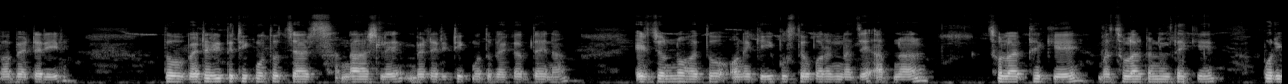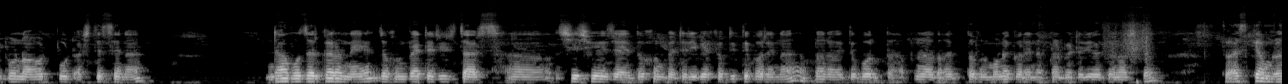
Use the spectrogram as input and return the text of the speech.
বা ব্যাটারির। তো ব্যাটারিতে ঠিকমতো চার্জ না আসলে ব্যাটারি ঠিকমতো ব্যাকআপ দেয় না। এর জন্য হয়তো অনেকেই বুঝতেও পারেন না যে আপনার সোলার থেকে বা সোলার প্যানেল থেকে পরিপূর্ণ আউটপুট আসতেছে না। না বোঝার কারণে যখন ব্যাটারির চার্জ শেষ হয়ে যায়, তখন ব্যাটারি ব্যাকআপ দিতে পারে না। আপনারা হয়তো বলতে আপনারা তখন মনে করেন আপনার ব্যাটারি হয়তো নষ্ট। তো আজকে আমরা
